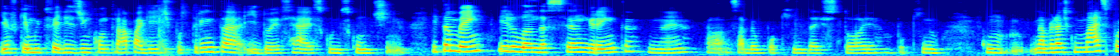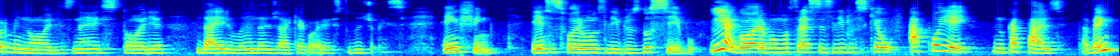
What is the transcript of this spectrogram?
E eu fiquei muito feliz de encontrar, paguei tipo 32 reais com descontinho. E também Irlanda Sangrenta, né, pra saber um pouquinho da história, um pouquinho, com, na verdade com mais pormenores, né, a história da Irlanda, já que agora eu estudo Joyce. Enfim, esses foram os livros do sebo. E agora eu vou mostrar esses livros que eu apoiei no Catarse, tá bem?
